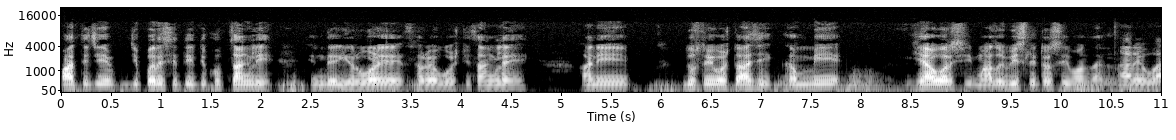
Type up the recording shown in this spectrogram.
पातीची जी परिस्थिती ती खूप चांगली आहे. हिरवळ आहे सर्व गोष्टी चांगल्या आहे. आणि दुसरी गोष्ट अशी का मी ह्या वर्षी माझं वीस लिटर सिवॉन झालं अरे वा.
